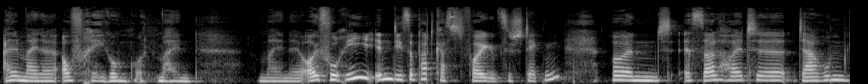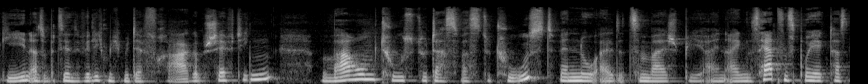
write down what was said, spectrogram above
all meine Aufregung und mein meine Euphorie in diese Podcast-Folge zu stecken. Und es soll heute darum gehen, also beziehungsweise will ich mich mit der Frage beschäftigen, Warum tust du das, was du tust? Wenn du also zum Beispiel ein eigenes Herzensprojekt hast,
